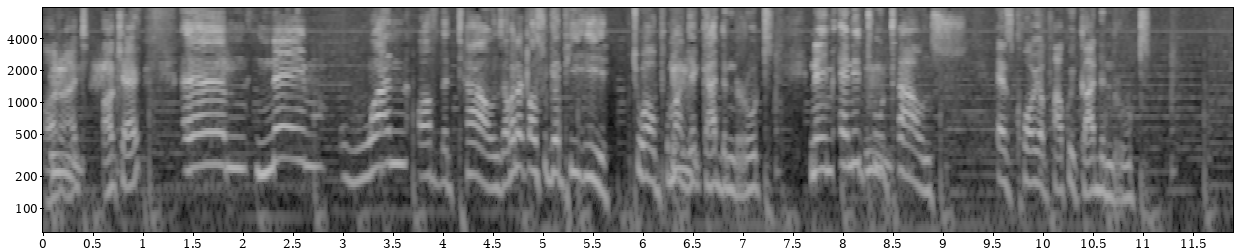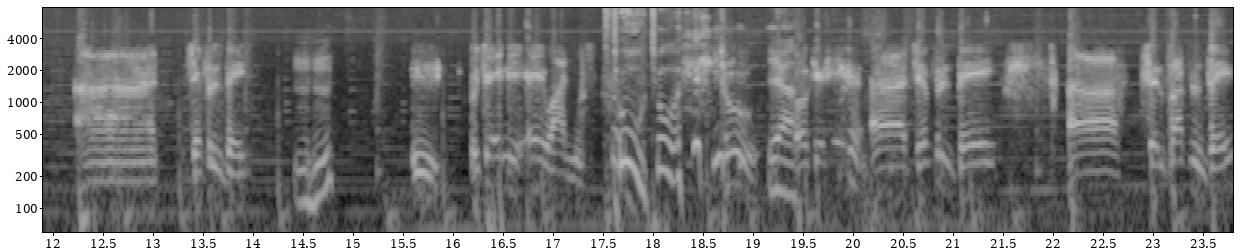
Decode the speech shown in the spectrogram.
All right. Okay. Um name one of the towns. Abana xa usuke PE kuthiwa uphuma nge-garden route. Name any two towns as ezikhoyo phaa kwi-garden route. Uh, Jeffreys Bay. Mm-hmm. Mm. Uche any A1 two two two. Yeah. Okay. Uh, Jeffreys Bay, uh, St. Francis Bay.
